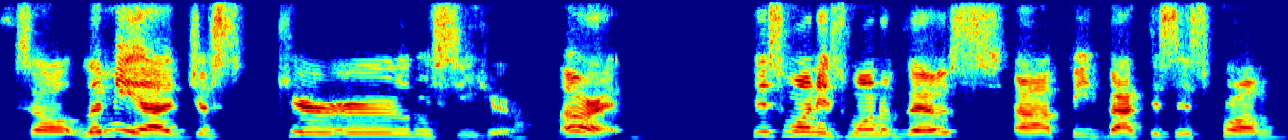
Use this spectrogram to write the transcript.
So let me uh, just here, let me see here. All right. This one is one of those uh, feedback. This is from,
